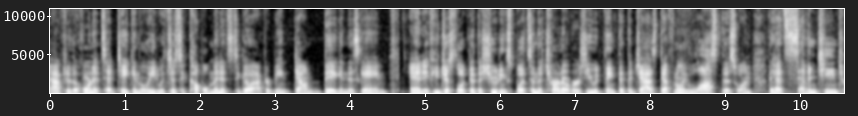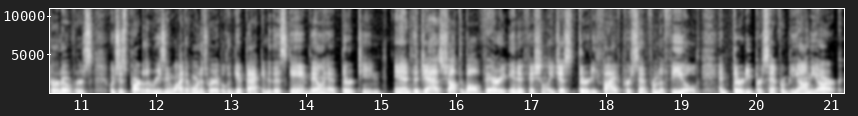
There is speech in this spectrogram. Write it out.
after the Hornets had taken the lead with just a couple minutes to go after being down big in this game. And if you just looked at the shooting splits and the turnovers, you would think that the Jazz definitely lost this one. They had 17 turnovers, which is part of the reason why the Hornets were able to get back into this game. They only had 13. And the Jazz shot the ball very inefficiently, just 35% 30% from the field and 30% from beyond the arc.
